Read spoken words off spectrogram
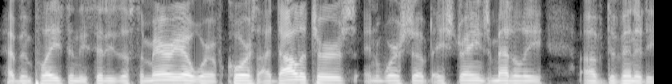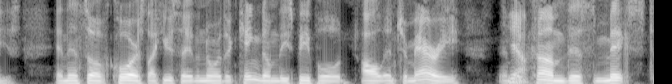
have been placed in the cities of Samaria were, of course, idolaters and worshipped a strange medley of divinities. And then, so of course, like you say, the Northern Kingdom, these people all intermarry and Yeah. become this mixed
